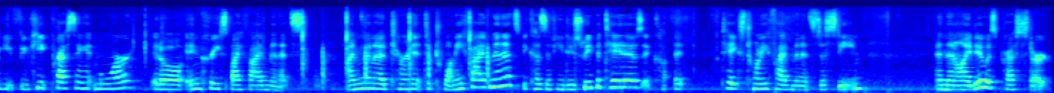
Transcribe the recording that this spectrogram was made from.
If you keep pressing it more, it'll increase by five minutes. I'm going to turn it to 25 minutes because if you do sweet potatoes, it, it takes 25 minutes to steam. And then all I do is press start.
